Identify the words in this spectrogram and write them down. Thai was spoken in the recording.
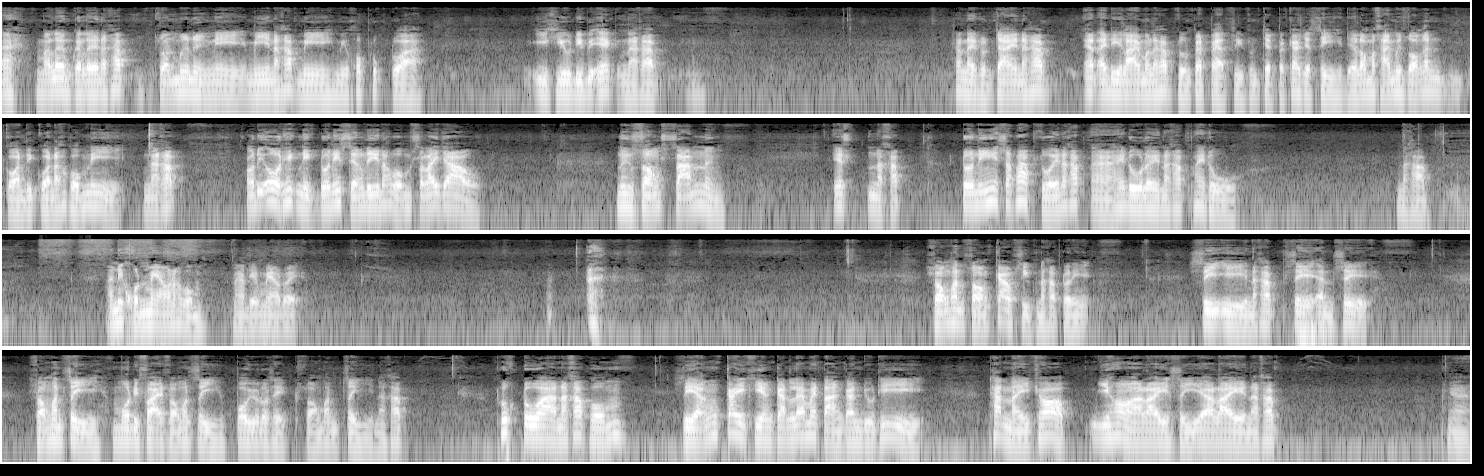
อะมาเริ่มกันเลยนะครับ ส่วนมือหนึ่งนี่มีนะครับมีมีครบทุกตัว EQ DBX นะครับท่านไหนสนใจนะครับแอดไอดีไลน์มาเลยครับ 0 8 8 4 0 7 8 9 7 4 เดี๋ยวเรามาขายมือสองกันก่อนดีกว่านะครับผมนี่นะครับ Audio เทคนิคตัวนี้เสียงดีนะครับผมสไลด์ยาว 1 2 3 1 S นะครับ ตัวนี้สภาพสวยนะครับ อ่าให้ดูเลยนะครับ ให้ดูนะครับ อันนี้ขนแมวนะครับผมนะเลี้ยงแมวด้วยสองพันสองเก้าสิบนะครับตัวนี้ CE นะครับ C and C สองพันสี่ Modify สองพันสี่ Pro Eurotech สองพันสี่นะครับ ทุกตัวนะครับผมเสียงใกล้เคียงกันและไม่ต่างกันอยู่ที่ท่านไหนชอบ ยี่ห้ออะไรสีอะไรนะครับ อ่า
